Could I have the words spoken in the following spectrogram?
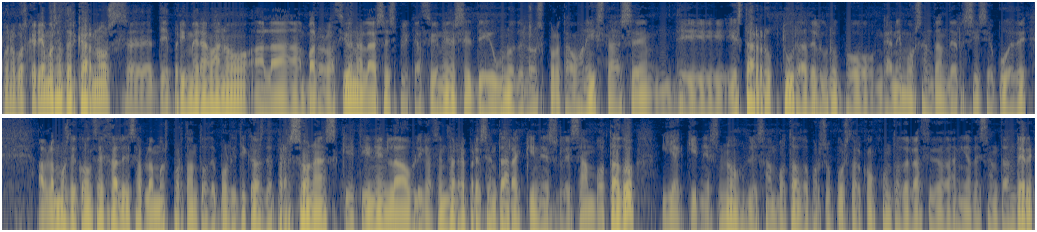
Bueno, pues queríamos acercarnos eh, de primera mano a la valoración, a las explicaciones de uno de los protagonistas eh, de esta ruptura del grupo Ganemos Santander si se puede. Hablamos de concejales, hablamos por tanto de políticas, de personas que tienen la obligación de representar a quienes les han votado y a quienes no les han votado, por supuesto, al conjunto de la ciudadanía de Santander.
